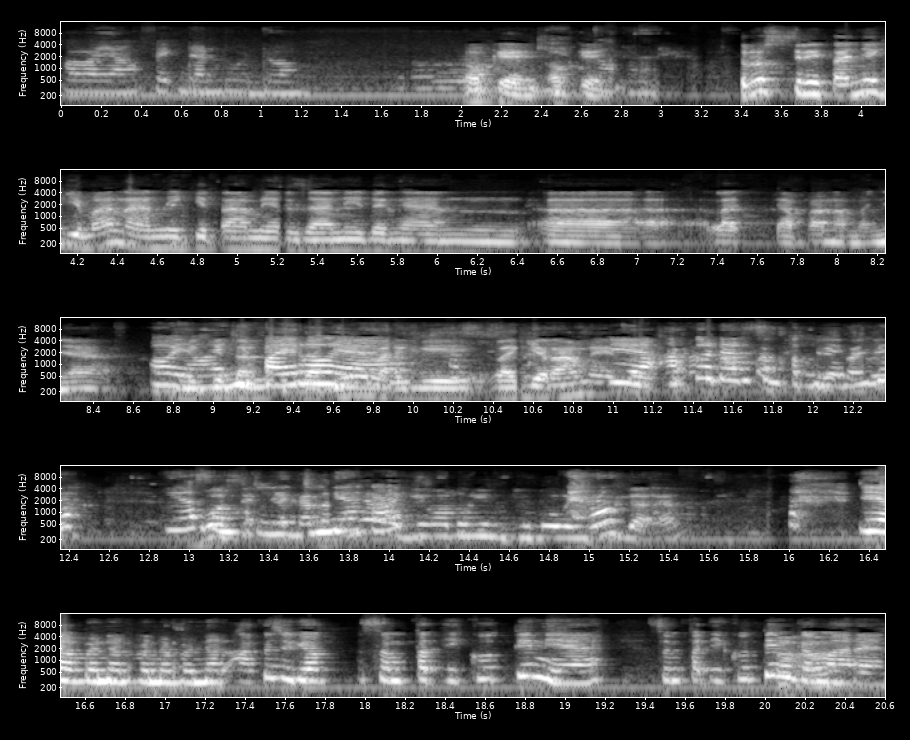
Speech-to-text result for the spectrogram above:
kalau yang fake dan bodong. Oke, okay, gitu. oke. Okay. Terus ceritanya gimana nih kita Mirzani dengan uh, apa namanya? Oh, yang lagi viral ya. Lagi lagi rame. Iya, aku dari sempat lihat juga. Iya, sempat lihat juga kan. lagi ngomongin giveaway juga kan? Iya benar-benar benar. Aku juga sempat ikutin ya, sempat ikutin uh -huh. kemarin.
